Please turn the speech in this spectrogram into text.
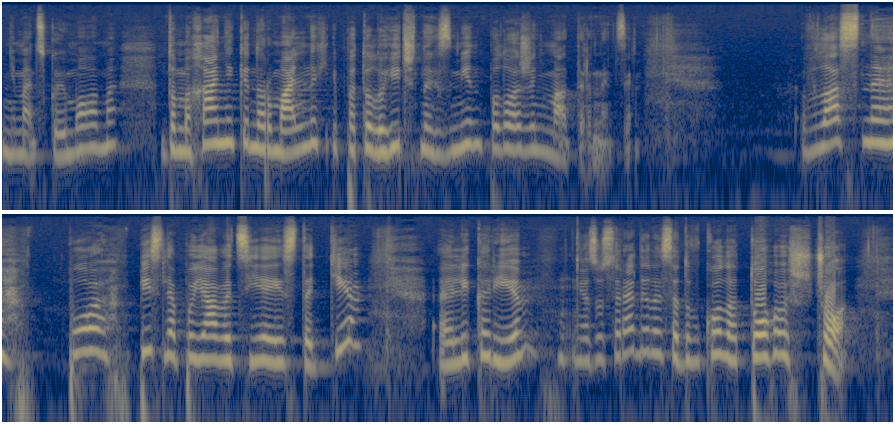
німецькою мовами до механіки нормальних і патологічних змін положень матерниці. Власне, по, після появи цієї статті е, лікарі зосередилися довкола того, що Е,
